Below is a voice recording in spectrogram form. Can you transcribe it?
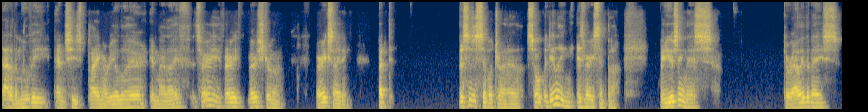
out of the movie, and she's playing a real lawyer in my life. It's very, very, very strong, very exciting. But this is a civil trial, so what we're dealing is very simple. We're using this to rally the base.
